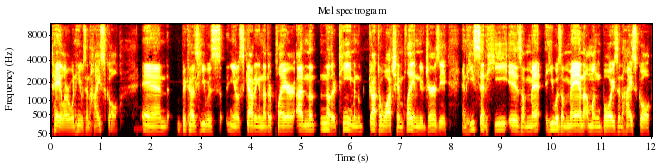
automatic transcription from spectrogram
Taylor when he was in high school. And because he was you know scouting another player another team and got to watch him play in New Jersey. And he said he is a man he was a man among boys in high school.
